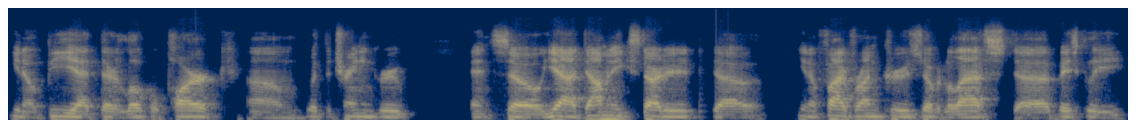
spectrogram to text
you know be at their local park um, with the training group. And so yeah dominique started uh, you know five run crews over the last uh, basically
